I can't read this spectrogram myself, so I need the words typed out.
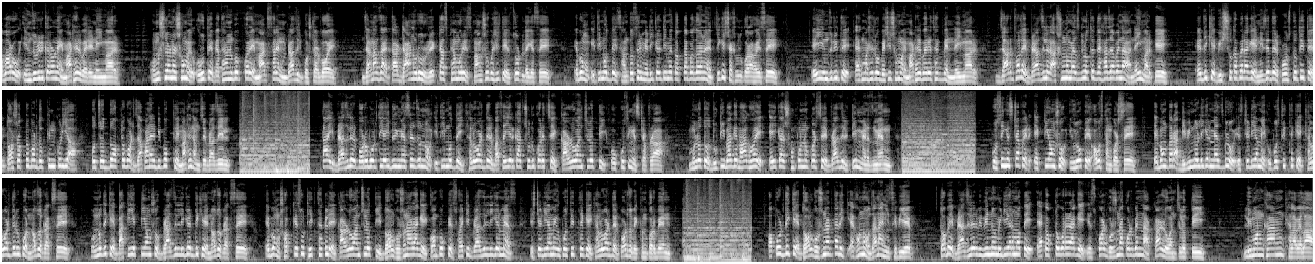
আবারও ইনজুরির কারণে মাঠের বাইরে নেইমার। অনুশীলনের সময় উরুতে ব্যথা অনুভব করে মাঠ ছাড়েন ব্রাজিল পোস্টার বয়। জানা যায় তার ডান উরুর রেকটাস ফ্যামোরিস মাংসপেশিতে চোট লেগেছে এবং ইতিমধ্যেই সান্তোসের মেডিকেল টিমের তত্ত্বাবধানে চিকিৎসা শুরু করা হয়েছে। এই ইনজুরিতে এক মাসেরও বেশি সময় মাঠের বাইরে থাকবেন নেইমার, যার ফলে ব্রাজিলের আসন্ন ম্যাচগুলোতে দেখা যাবে না নেইমারকে। এদিকে বিশ্বকাপের আগে নিজেদের প্রস্তুতিতে দশ অক্টোবর দক্ষিণ কোরিয়া ও চোদ্দ অক্টোবর জাপানের বিপক্ষে মাঠে নামছে ব্রাজিল। তাই ব্রাজিলের পরবর্তী এই দুই ম্যাচের জন্য ইতিমধ্যেই খেলোয়াড়দের বাছাইয়ের কাজ শুরু করেছে কার্লো আঞ্চলত্তি ও কোচিং স্টাফরা। মূলত দুটি ভাগে ভাগ হয়ে এই কাজ সম্পন্ন করছে ব্রাজিল টিম ম্যানেজমেন্ট। কোচিং স্টাফের একটি অংশ ইউরোপে অবস্থান করছে এবং তারা বিভিন্ন লিগের ম্যাচগুলো স্টেডিয়ামে উপস্থিত থেকে খেলোয়াড়দের উপর নজর রাখছে। অন্যদিকে বাকি একটি অংশ ব্রাজিল লিগের দিকে নজর রাখছে। এবং সব কিছু ঠিক থাকলে কার্লো আঞ্চলত্তি দল ঘোষণার আগে কমপক্ষে ছয়টি ব্রাজিল লিগের ম্যাচ স্টেডিয়ামে উপস্থিত থেকে খেলোয়াড়দের পর্যবেক্ষণ করবেন। অপরদিকে দল ঘোষণার তারিখ এখনও জানায়নি সিবিএফ। তবে ব্রাজিলের বিভিন্ন মিডিয়ার মতে এক অক্টোবরের আগে স্কোয়াড ঘোষণা করবেন না কার্লো আঞ্চলত্তি। লিমন খান, খেলাবেলা।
